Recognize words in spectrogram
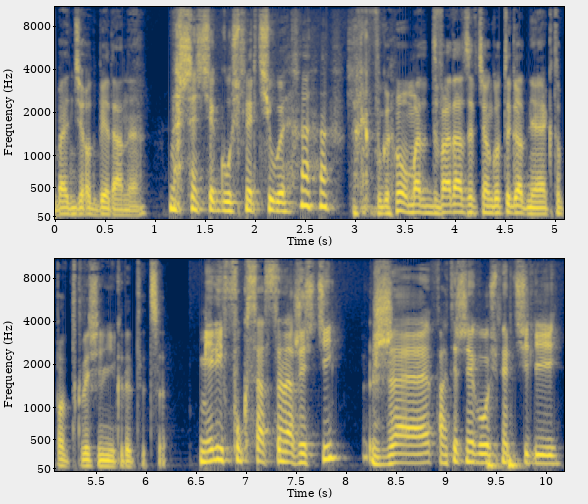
będzie odbierany. Na szczęście go uśmierciły. Tak, w ogóle umarł dwa razy w ciągu tygodnia, jak to podkreślili krytycy. Mieli fuksa scenarzyści, że faktycznie go uśmiercili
